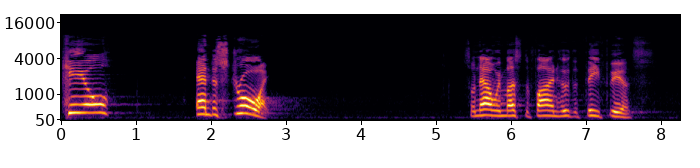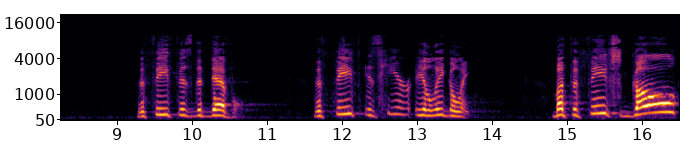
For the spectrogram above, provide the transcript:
kill, and destroy. So now we must define who the thief is. The thief is the devil. The thief is here illegally. But the thief's goal,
